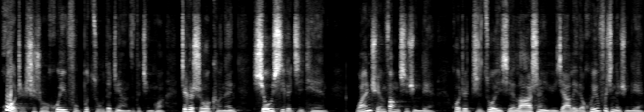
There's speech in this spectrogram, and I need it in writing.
或者是说恢复不足的这样子的情况，这个时候可能休息个几天。完全放弃训练，或者只做一些拉伸、瑜伽类的恢复性的训练，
